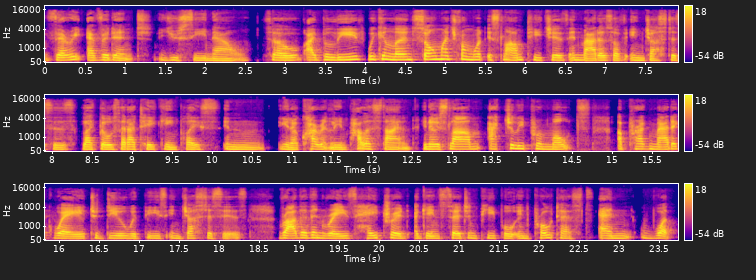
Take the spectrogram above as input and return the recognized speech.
very evident you see now. So I believe we can learn so much from what Islam teaches in matters of injustices like those that are taking place in, you know, currently in Palestine. You know, Islam actually promotes a pragmatic way to deal with these injustices rather than raise hatred against certain people in protests. And what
